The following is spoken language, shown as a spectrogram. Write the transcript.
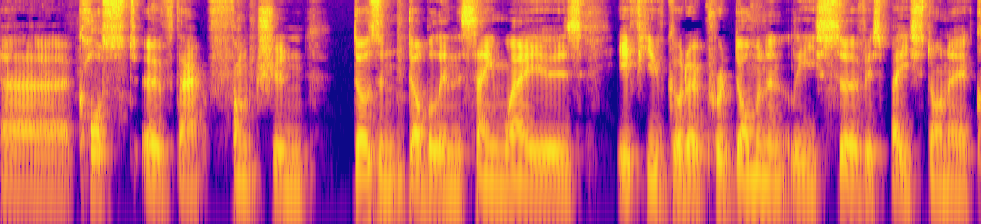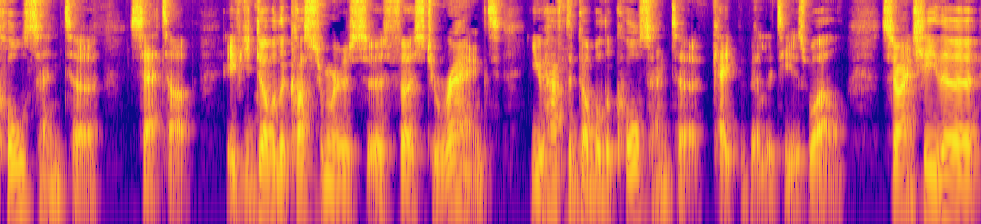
uh, cost of that function doesn't double in the same way as if you've got a predominantly service based on a call center setup. If you double the customers as first direct, you have to double the call center capability as well. So actually, the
